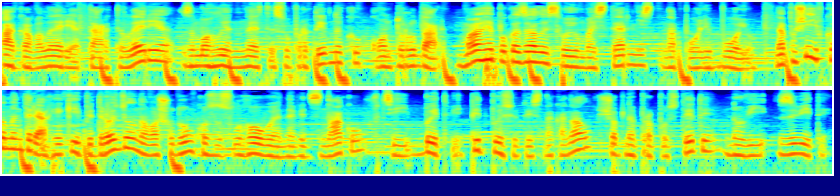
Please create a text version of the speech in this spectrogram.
а кавалерія та артилерія змогли нанести супротивнику контрудар. Маги показали свою майстерність на полі бою. Напишіть в коментарях, який підрозділ, на вашу думку, заслуговує на відзнаку в цій битві. Підписуйтесь на канал, щоб не пропустити нові звіти.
